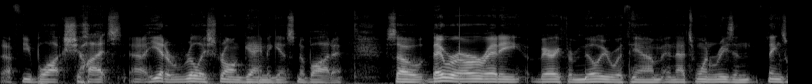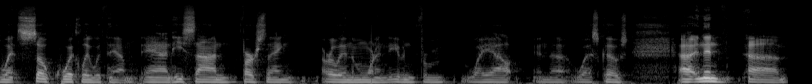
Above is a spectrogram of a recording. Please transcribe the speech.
a few block shots. Uh, he had a really strong game against Nevada, so they were already very familiar with him, and that's one reason things went so quickly with him. And he signed first thing early in the morning, even from way out in the West Coast, uh, and then. Um,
